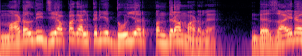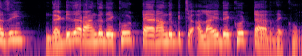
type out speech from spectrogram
ਮਾਡਲ ਦੀ ਜੇ ਆਪਾਂ ਗੱਲ ਕਰੀਏ 2015 ਮਾਡਲ ਹੈ। ਡਿਜ਼ਾਇਰ ਆ ਜੀ, ਗੱਡੀ ਦਾ ਰੰਗ ਦੇਖੋ, ਟਾਇਰਾਂ ਦੇ ਵਿੱਚ ਅਲਾਈ ਦੇਖੋ, ਟਾਇਰ ਦੇਖੋ।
